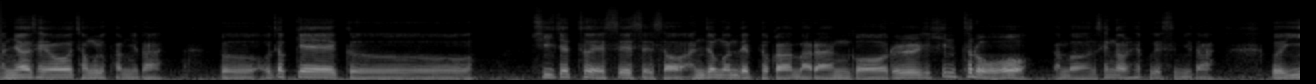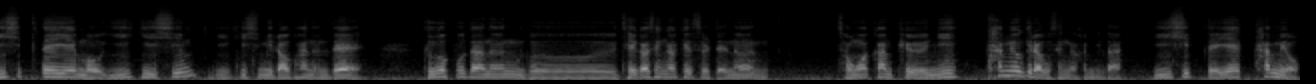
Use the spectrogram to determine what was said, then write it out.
안녕하세요. 정글루파입니다. 그 어저께 그 GZSS에서 안정건 대표가 말한 거를 힌트로 한번 생각을 해 보겠습니다. 그 20대의 뭐 이기심, 이기심이라고 하는데 그것보다는 그 제가 생각했을 때는 정확한 표현이 탐욕이라고 생각합니다. 20대의 탐욕.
